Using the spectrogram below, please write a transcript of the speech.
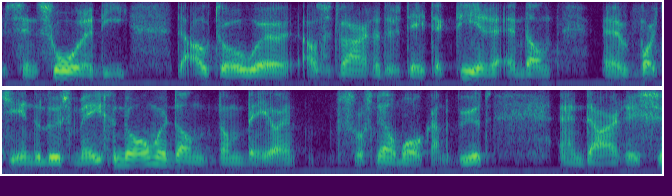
sensoren die de auto als het ware dus detecteren en dan word je in de lus meegenomen. Dan, dan ben je zo snel mogelijk aan de beurt. En daar is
